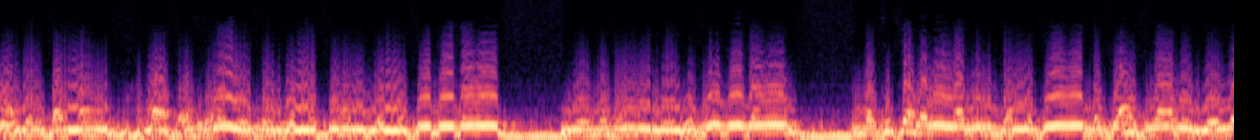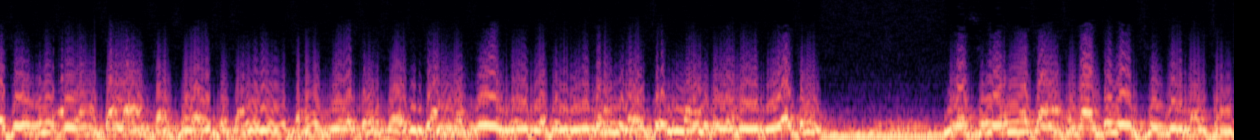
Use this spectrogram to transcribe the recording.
نازل فرمان ما فصل يكون جنتي جنتي بيدني جنتي بيدني بچی سبب مرد جنتی بچی اسباب جنتی اللہ تعالی فیصلہ کو تعالی متوجہ کو جنتی جنتی جن بہترین بہیت مسیحیت عبادت چیزی درکار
